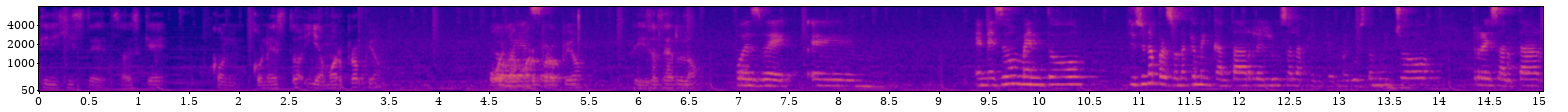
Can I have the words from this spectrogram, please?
que dijiste, sabes qué, con, con esto y amor propio? ¿O el amor propio te hizo hacerlo? Pues ve, em, en ese momento yo soy una persona que me encanta darle luz a la gente. Me gusta mucho resaltar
